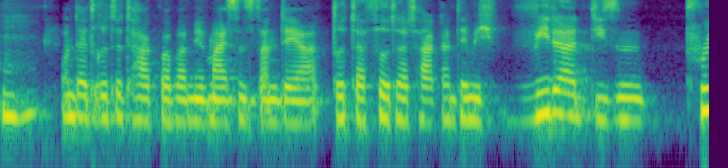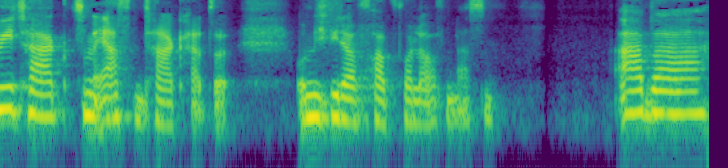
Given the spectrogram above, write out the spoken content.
Mhm. Und der dritte Tag war bei mir meistens dann der dritte, vierte Tag, an dem ich wieder diesen Pre-Tag zum ersten Tag hatte und mich wieder Farb vorlaufen lassen. Aber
